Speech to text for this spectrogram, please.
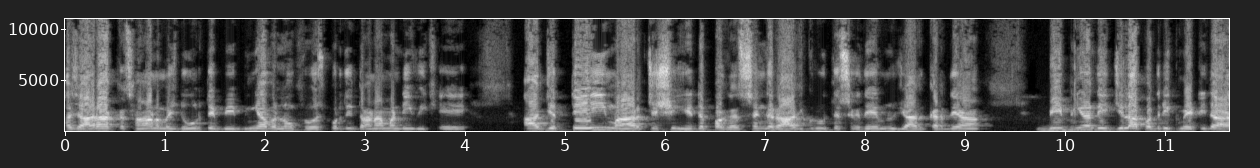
ਹਜ਼ਾਰਾਂ ਕਿਸਾਨ ਮਜ਼ਦੂਰ ਤੇ ਬੀਬੀਆਂ ਵੱਲੋਂ ਫਿਰੋਜ਼ਪੁਰ ਦੀ ਦਾਣਾ ਮੰਡੀ ਵਿਖੇ ਅੱਜ 23 ਮਾਰਚ ਸ਼ਹੀਦ ਭਗਤ ਸਿੰਘ ਰਾਜਗੁਰੂ ਤੇ ਸੁਖਦੇਵ ਨੂੰ ਯਾਦ ਕਰਦਿਆਂ ਬੀਬੀਆਂ ਦੀ ਜ਼ਿਲ੍ਹਾ ਪੱਧਰੀ ਕਮੇਟੀ ਦਾ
